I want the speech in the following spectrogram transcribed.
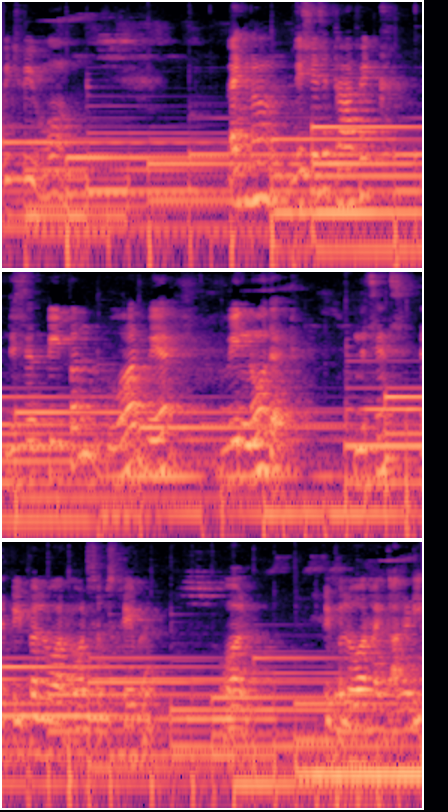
which we own. Like you know this is a traffic these are people who are where we know that. In the sense the people who are our subscriber are people who are like already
